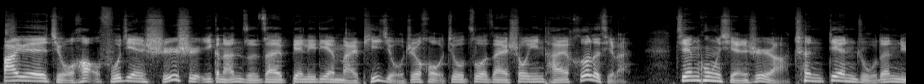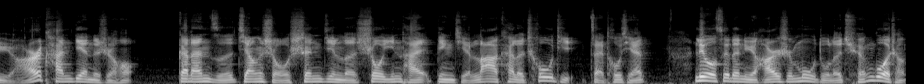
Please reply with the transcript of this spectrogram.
八月九号，福建石狮一个男子在便利店买啤酒之后，就坐在收银台喝了起来。监控显示啊，趁店主的女儿看店的时候，该男子将手伸进了收银台，并且拉开了抽屉，在偷钱。六岁的女孩是目睹了全过程。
